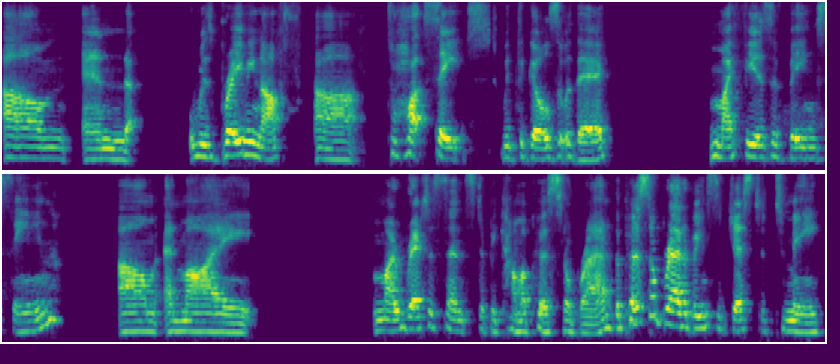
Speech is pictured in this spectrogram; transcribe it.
um, and was brave enough uh, to hot seat with the girls that were there. My fears of being seen um, and my my reticence to become a personal brand. The personal brand had been suggested to me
